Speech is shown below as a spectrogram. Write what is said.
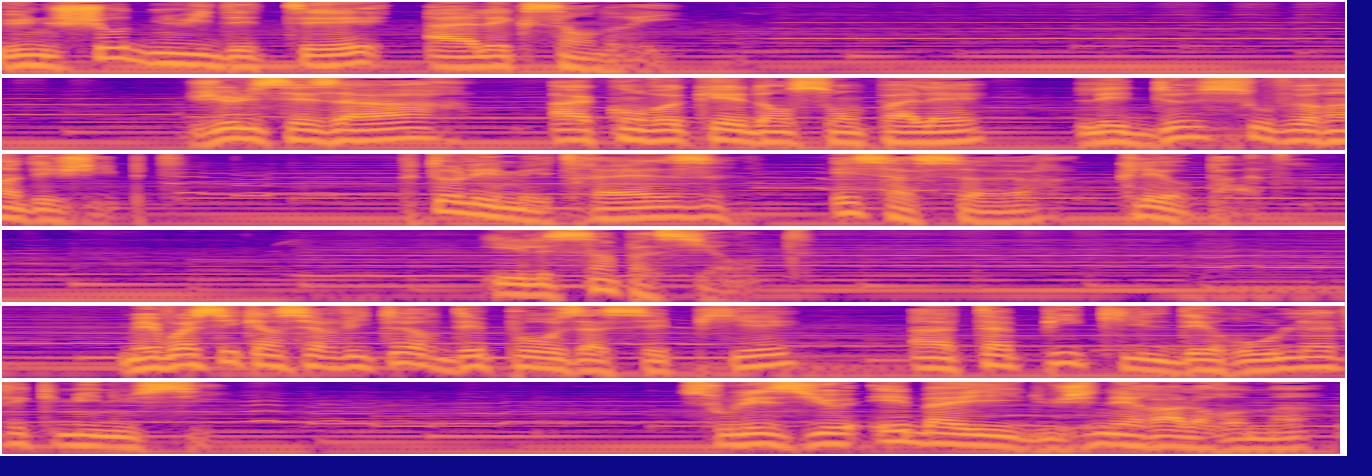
Une chaude nuit d'été à Alexandrie. Jules César a convoqué dans son palais les deux souverains d'Égypte, Ptolémée XIII et sa sœur Cléopâtre. Il s'impatiente. Mais voici qu'un serviteur dépose à ses pieds un tapis qu'il déroule avec minutie. Sous les yeux ébahis du général romain,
